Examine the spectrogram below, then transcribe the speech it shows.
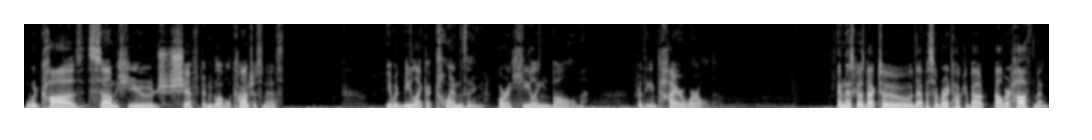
would cause some huge shift in global consciousness, it would be like a cleansing or a healing balm for the entire world. And this goes back to the episode where I talked about Albert Hofmann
